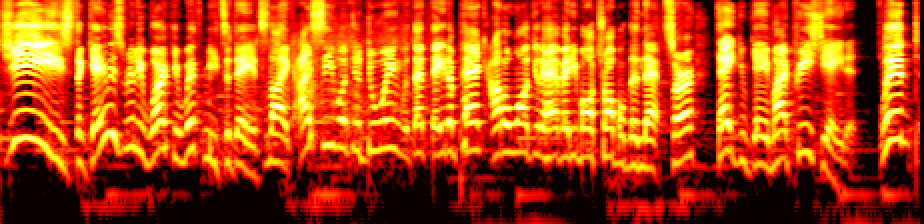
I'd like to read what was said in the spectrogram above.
Jeez, the game is really working with me today. It's like, I see what you're doing with that data pack. I don't want you to have any more trouble than that, sir. Thank you, game. I appreciate it. Flint,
